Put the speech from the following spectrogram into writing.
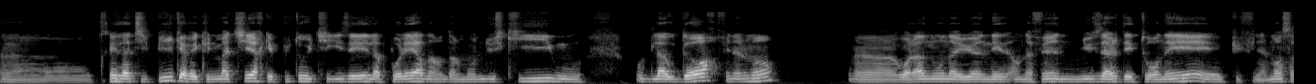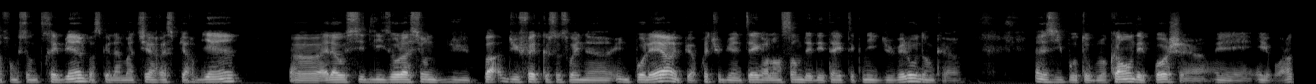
euh, très atypique avec une matière qui est plutôt utilisée, la polaire, dans, dans le monde du ski ou, ou de l'outdoor finalement. Euh, voilà, nous on a eu un, on a fait un usage détourné et puis finalement ça fonctionne très bien parce que la matière respire bien. Euh, elle a aussi de l'isolation du, du fait que ce soit une, une polaire et puis après tu lui intègres l'ensemble des détails techniques du vélo, donc euh, un zip autobloquant, des poches et, voilà.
